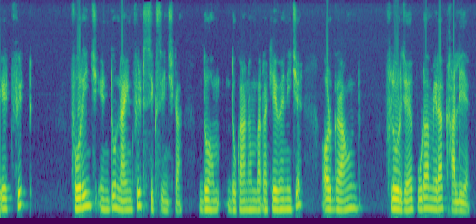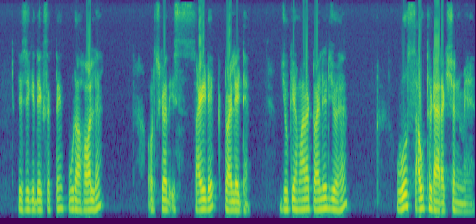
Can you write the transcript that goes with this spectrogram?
eight feet four inch into nine feet six inch का। दो हम, दुकान हम रखे हुए हैं नीचे और ग्राउंड फ्लोर जो है पूरा मेरा खाली है। जैसे कि देख सकते हैं, पूरा हॉल है और उसके बाद इस साइड एक टॉयलेट है, जो कि हमारा टॉयलेट जो है, वो साउथ डायरेक्शन में है।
